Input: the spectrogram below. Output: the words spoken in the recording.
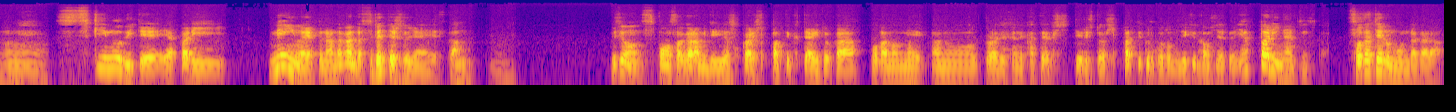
うんスキームービーって、やっぱり、メインはやっぱなんだかんだ滑ってる人じゃないですか。もちろん、スポンサー絡みでよそから引っ張ってきたりとか、他のメあのプロダクションで活躍してる人を引っ張ってくることもできるかもしれないけど、やっぱり、なんていうんですか、育てるもんだから、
